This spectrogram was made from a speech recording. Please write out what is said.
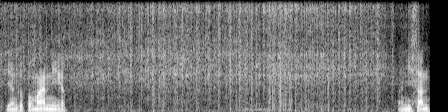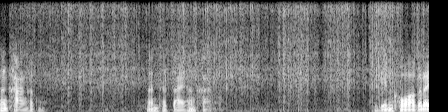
เทียงกับประมาณนี้ครับ อันนี้สั้นทั้งขางครับสั้นสไตล์ทั้งขางเลนคอก็ได้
